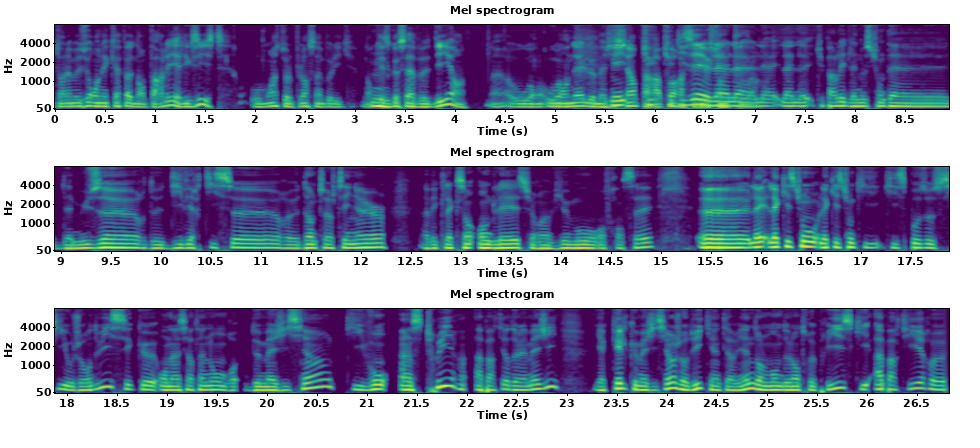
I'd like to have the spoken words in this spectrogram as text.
dans la mesure où on est capable d'en parler, elle existe, au moins sur le plan symbolique. Donc, qu'est-ce Mm. que ça veut dire hein, où, en- où en est le magicien Mais par tu, rapport tu à cette la- la- la- tu parlais de la notion d'a- d'amuseur, de divertisseur, euh, d'entertainer, avec l'accent anglais sur un vieux mot en français. Euh, la, question, la question qui, qui se pose aussi aujourd'hui, c'est qu'on a un certain nombre de magiciens qui vont instruire à partir de la magie. Il y a quelques magiciens aujourd'hui qui interviennent dans le monde de l'entreprise, qui à partir euh,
